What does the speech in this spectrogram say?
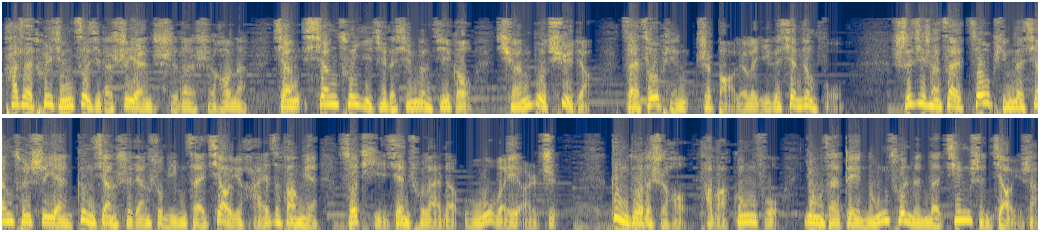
他在推行自己的试验时的时候呢，将乡村一级的行政机构全部去掉，在邹平只保留了一个县政府。实际上，在邹平的乡村试验更像是梁漱溟在教育孩子方面所体现出来的无为而治。更多的时候，他把功夫用在对农村人的精神教育上。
